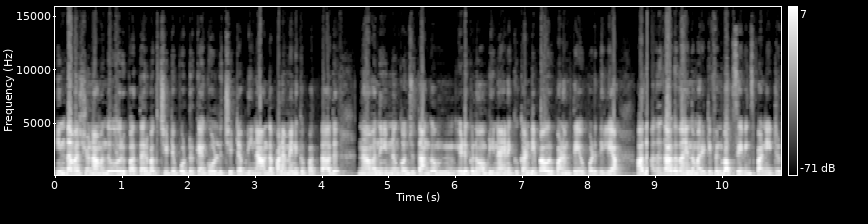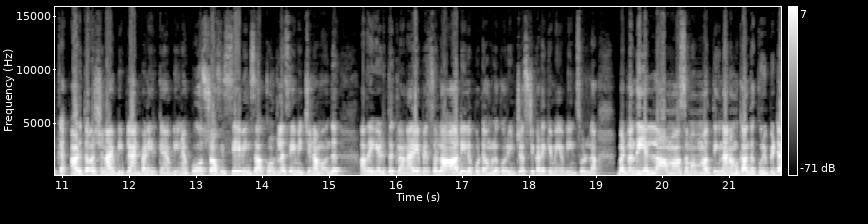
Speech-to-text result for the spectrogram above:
இந்த வருஷம் நான் வந்து ஒரு பத்தாயிரம் சீட்டு போட்டிருக்கேன் கோல்டு சீட்டு அப்படின்னா அந்த பணம் எனக்கு பத்தாது. நான் வந்து இன்னும் கொஞ்சம் தங்கம் எடுக்கணும் அப்படின்னா எனக்கு கண்டிப்பாக ஒரு பணம் தேவைப்படுது இல்லையா? அது அதுக்காக தான் இந்த மாதிரி டிஃபன் பாக்ஸ் சேவிங்ஸ் பண்ணிட்டு இருக்கேன் அடுத்த வருஷம் நான் எப்படி பிளான் பண்ணியிருக்கேன் அப்படின்னா போஸ்ட் ஆஃபீஸ் சேவிங்ஸ் அக்கௌண்ட்ல சேமிச்சு நம்ம வந்து அதை எடுத்துக்கலாம். நிறைய பேர் சொல்லலாம் ஆர்டியில் போட்டு அவங்களுக்கு ஒரு இன்ட்ரெஸ்ட் கிடைக்குமே அப்படின்னு சொல்லலாம். பட் வந்து எல்லா மாதமும் பார்த்தீங்கன்னா நமக்கு அந்த குறிப்பிட்ட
